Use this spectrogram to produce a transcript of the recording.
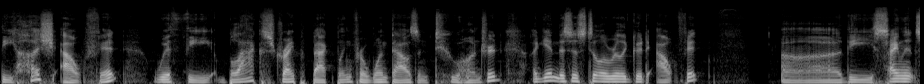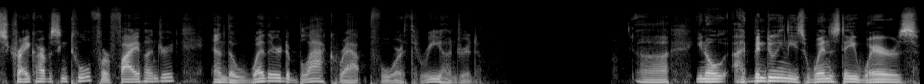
the Hush outfit with the black stripe back bling for 1,200. Again, this is still a really good outfit. Uh, the silent strike harvesting tool for 500 and the weathered black wrap for 300 uh, you know, I've been doing these Wednesday wares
